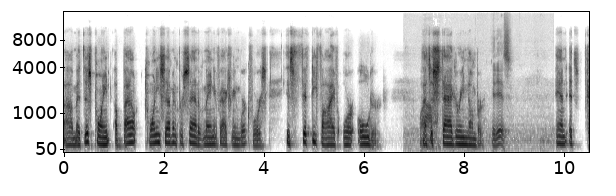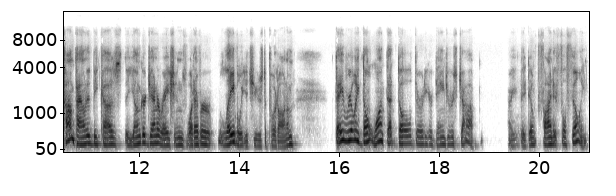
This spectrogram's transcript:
Um, at this point, about 27% of manufacturing workforce is 55 or older. Wow. That's a staggering number. It is. And it's compounded because the younger generations, whatever label you choose to put on them, they really don't want that dull, dirty, or dangerous job. Right? They don't find it fulfilling.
